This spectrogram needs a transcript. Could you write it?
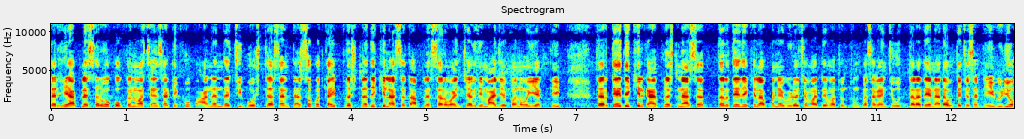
तर ही आपल्या सर्व कोकणवासियांसाठी खूप आनंदाची गोष्ट असतात आणि त्यासोबत काही प्रश्न देखील असतात आपल्या सर्वांचे. अगदी माझे पण वैयक्तिक. तर ते देखील काय प्रश्न असतात तर ते देखील आपण या व्हिडिओच्या माध्यमातून तुमका सगळ्यांची उत्तरं देणार आहोत. त्याच्यासाठी ही व्हिडिओ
